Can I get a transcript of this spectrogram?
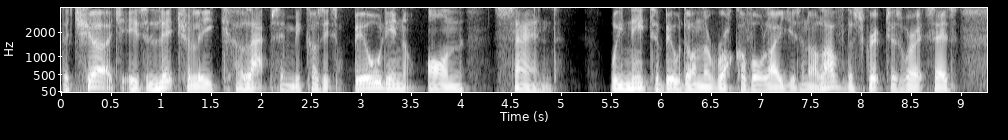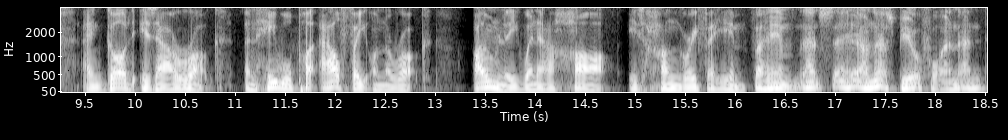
the church is literally collapsing because it's building on sand. We need to build on the rock of all ages. And I love the scriptures where it says, and God is our rock, and he will put our feet on the rock only when our heart is hungry for him. for him. That's and that's beautiful. And and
